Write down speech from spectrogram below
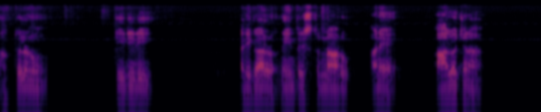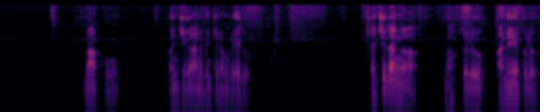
భక్తులను టీటీడీ అధికారులు నియంత్రిస్తున్నారు అనే ఆలోచన నాకు మంచిగా అనిపించడం లేదు. ఖచ్చితంగా భక్తులు అనేకులు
